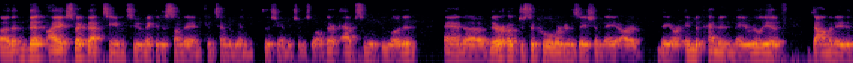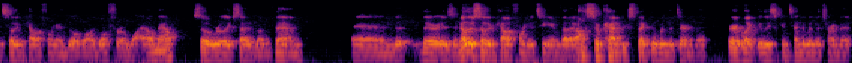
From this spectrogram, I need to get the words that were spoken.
uh, that, that I expect that team to make it to Sunday and contend to win the championship as well. They're absolutely loaded, and uh, they're just a cool organization. They are they are independent and they really have dominated Southern California adult volleyball for a while now. So really excited about them. And there is another Southern California team that I also kind of expect to win the tournament, or like at least contend to win the tournament.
